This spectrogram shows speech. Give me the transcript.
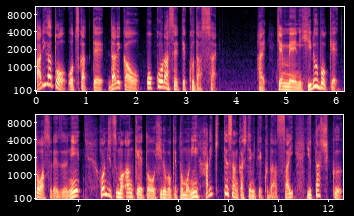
ありがとうを使って誰かを怒らせてください。はい、懸命に昼ボケと忘れずに本日もアンケートを昼ボケともに張り切って参加してみてください。ゆたしく。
